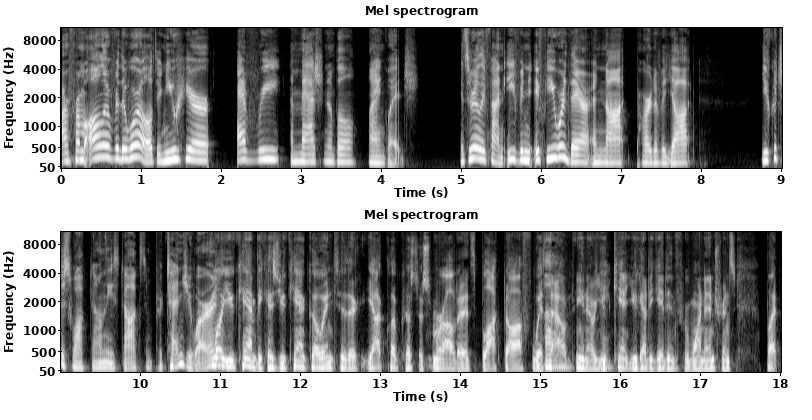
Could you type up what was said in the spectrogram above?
are from all over the world. And you hear every imaginable language. It's really fun. Even if you were there and not part of a yacht, you could just walk down these docks and pretend you were. Well, you can because you can't go into the Yacht Club Costa Smeralda. It's blocked off without, Oh, you know, you can't, you got to get in through one entrance. But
